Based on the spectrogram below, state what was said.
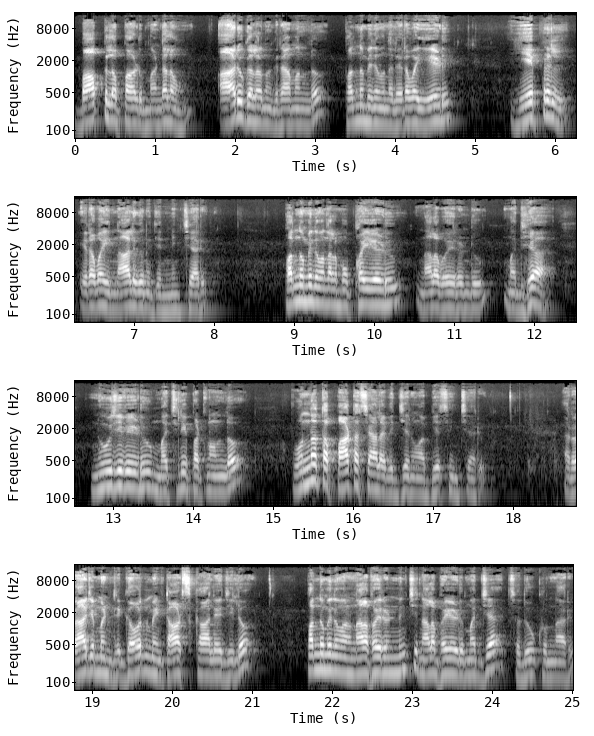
బాపులపాడు మండలం ఆరుగలను గ్రామంలో పంతొమ్మిది వందల ఇరవై ఏడు ఏప్రిల్ ఇరవై నాలుగున జన్మించారు. పంతొమ్మిది వందల ముప్పై ఏడు నలభై రెండు మధ్య నూజివీడు మచిలీపట్నంలో ఉన్నత పాఠశాల విద్యను అభ్యసించారు. రాజమండ్రి గవర్నమెంట్ ఆర్ట్స్ కాలేజీలో పంతొమ్మిది వందల నలభై రెండు నుంచి నలభై ఏడు మధ్య చదువుకున్నారు.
